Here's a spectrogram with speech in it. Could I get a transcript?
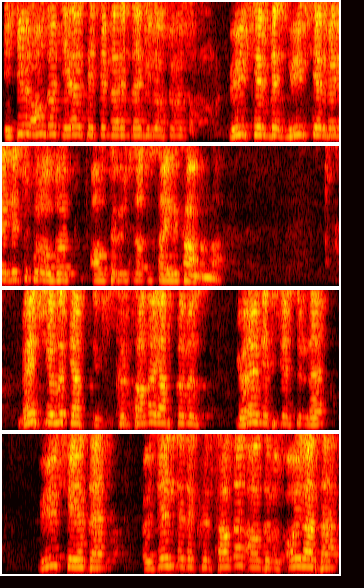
2014 yerel seçimlerinde biliyorsunuz Büyükşehir, Büyükşehir Belediyesi kuruldu 6360 sayılı kanunla. 5 yıllık yap, kırsalda yaptığımız görev neticesinde Büyükşehir'de özellikle de kırsaldan aldığımız oylarda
